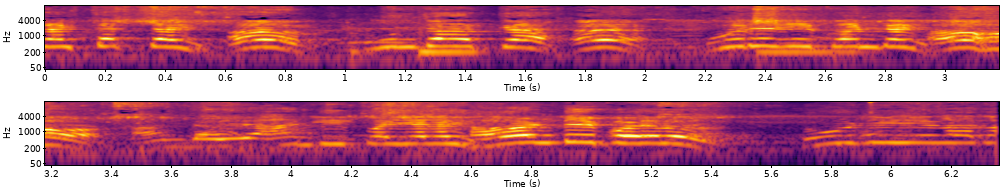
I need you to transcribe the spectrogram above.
கஷ்டத்தை உண்டாக்க உறுதி கொண்டை அந்த ஆண்டி பயலை ஆண்டி பயலை துணியினக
